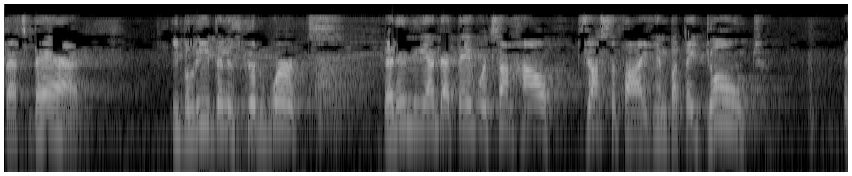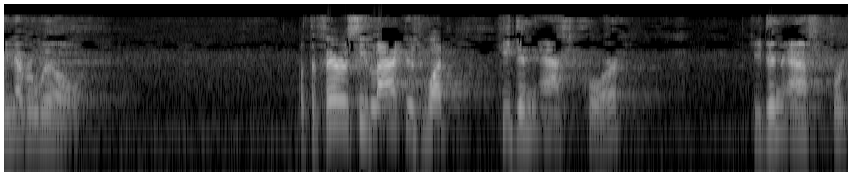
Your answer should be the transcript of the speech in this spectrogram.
That's bad. He believed in his good works, that in the end that they would somehow justify him, but they don't. They never will. But the Pharisee lacked is what he didn't ask for. He didn't ask for,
